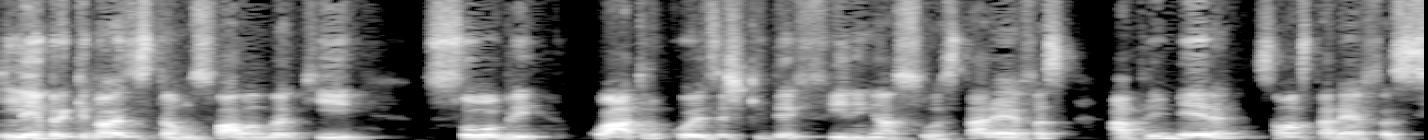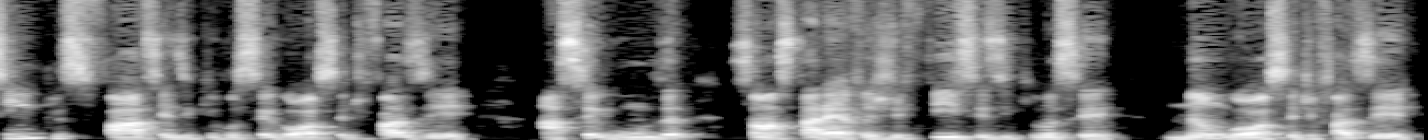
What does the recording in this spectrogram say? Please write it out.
lembra que nós estamos falando aqui sobre quatro coisas que definem as suas tarefas. A primeira são as tarefas simples, fáceis e que você gosta de fazer. A segunda são as tarefas difíceis e que você não gosta de fazer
